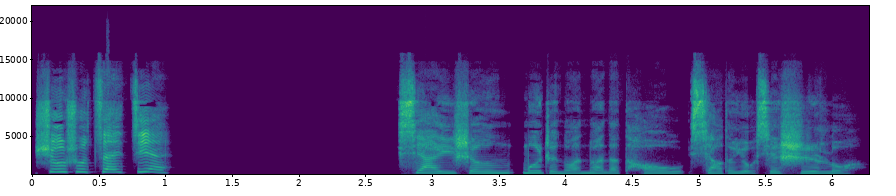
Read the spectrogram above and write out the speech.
叔叔再见。”夏医生摸着暖暖的头，笑得有些失落。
